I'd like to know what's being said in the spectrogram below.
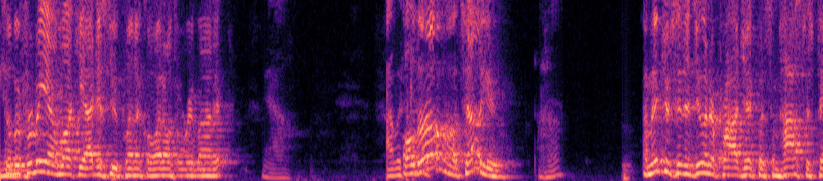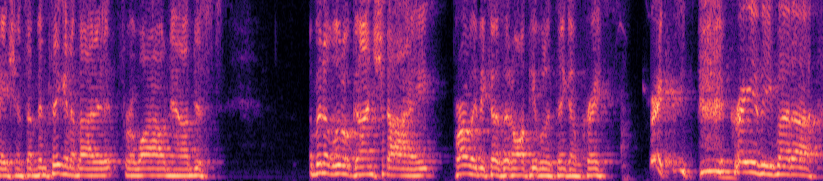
so, but for me, I'm lucky. I just do clinical. I don't have to worry about it. Yeah. I was Although of, I'll tell you, uh-huh. I'm interested in doing a project with some hospice patients. I've been thinking about it for a while now. I'm just, I've been a little gun shy, partly because I don't want people to think I'm crazy, crazy, crazy. But uh,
